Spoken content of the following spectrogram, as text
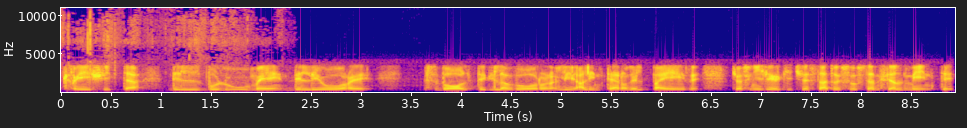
crescita del volume delle ore svolte di lavoro all'interno del paese, cioè significa che c'è stato sostanzialmente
